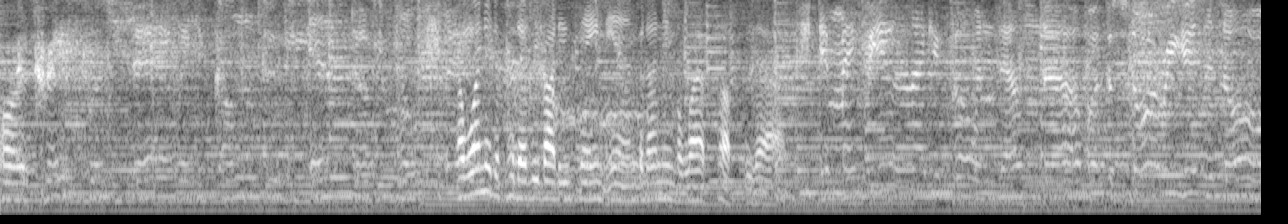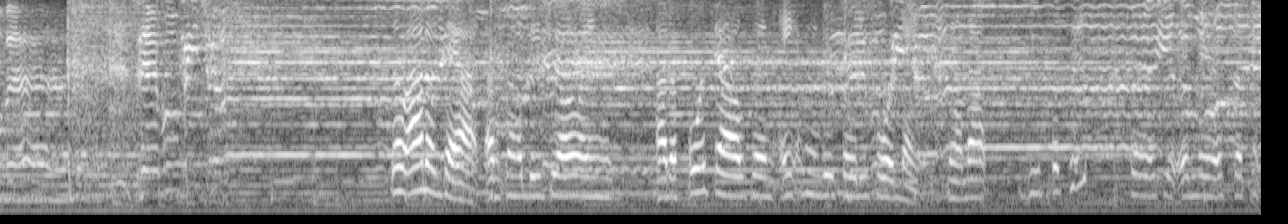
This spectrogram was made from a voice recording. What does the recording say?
Or I wanted to put everybody's name in, but I need the laptop for that. It may feel like you're going down now, but the story isn't over. There will be So out of that, I'm going to be drawing out of 4,834 names. Now that's duplicates, so if you're in there a second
